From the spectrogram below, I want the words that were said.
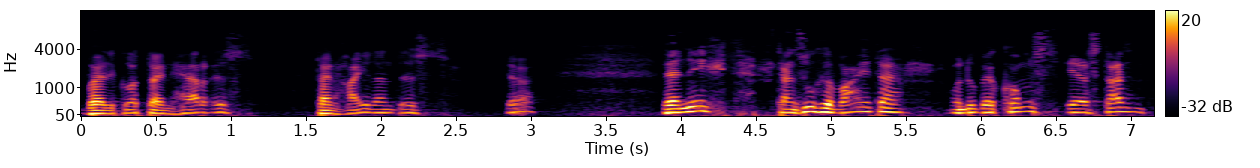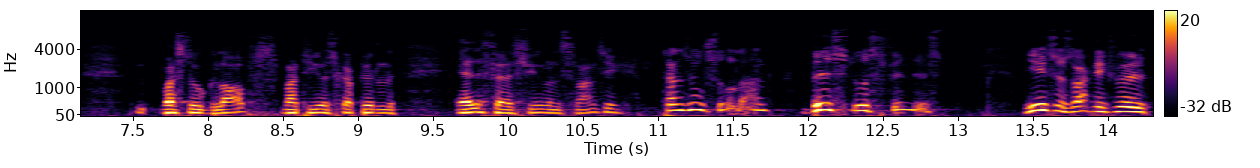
weil Gott dein Herr ist, dein Heiland ist? Ja. Wenn nicht, dann suche weiter und du bekommst erst das, was du glaubst. Matthäus Kapitel 11, Vers 24. Dann such so lang, bis du es findest. Jesus sagt, ich will,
